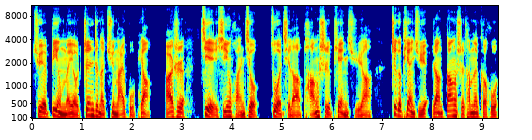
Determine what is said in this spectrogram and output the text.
却并没有真正的去买股票，而是借新还旧，做起了庞氏骗局啊。这个骗局让当时他们的客户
